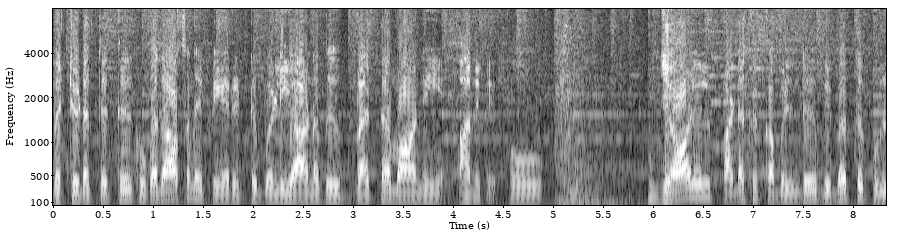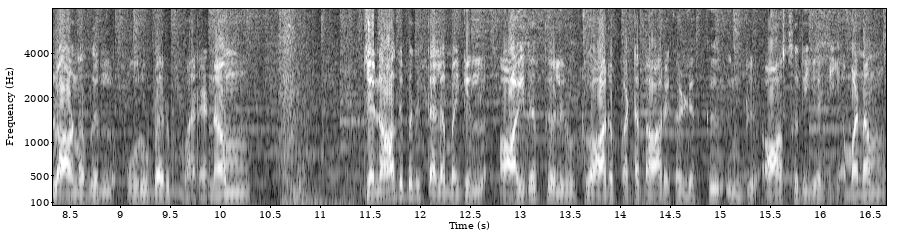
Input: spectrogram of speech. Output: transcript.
வெற்றிடத்துக்கு குகதாசனை பெயரிட்டு வெளியானது வர்த்தமானி அறிவிப்பு. ஜாலில் படகு கவிழ்ந்து விபத்துக்குள்ளானதில் ஒருவர் மரணம். ஜனாதிபதி தலைமையில் ஆயிரத்து எழுநூற்று ஆறு பட்டதாரிகளுக்கு இன்று ஆசிரியர் நியமனம்.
